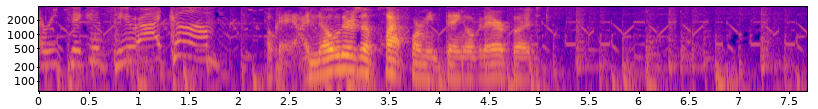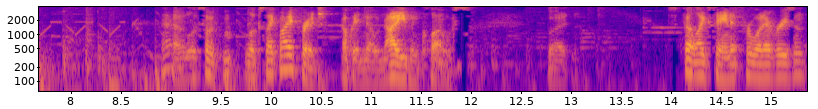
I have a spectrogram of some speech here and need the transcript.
Lottery tickets, here I come. Okay, I know there's a platforming thing over there, but yeah, it looks like looks like my fridge. Okay, no, not even close. But just felt like saying it for whatever reason.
